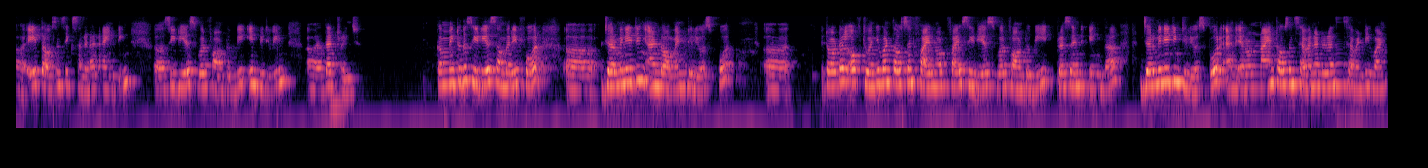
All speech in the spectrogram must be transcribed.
uh, 8,619 uh, CDS were found to be in between uh, that range. Coming to the CDS summary for uh, germinating and dormant teleospore, total of 21,505 CDS were found to be present in the germinating teleospore and around 9,771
